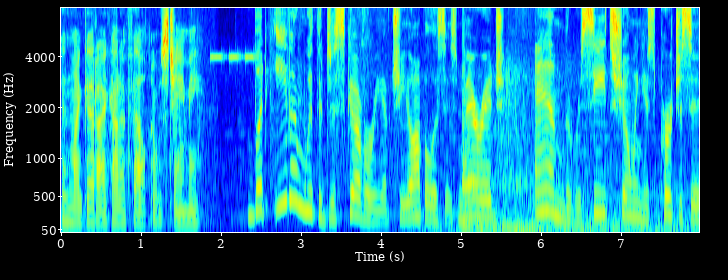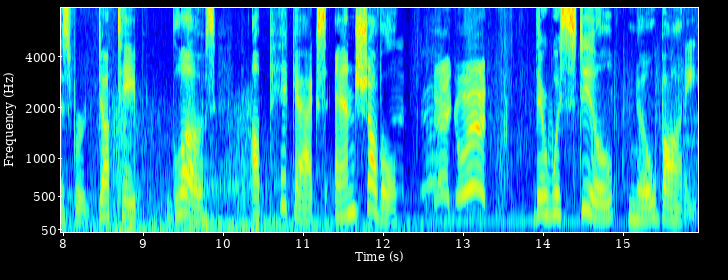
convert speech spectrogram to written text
In my gut, I kind of felt it was Jeami. But even with the discovery of Chiapulis' marriage and the receipts showing his purchases for duct tape, gloves, a pickaxe, and shovel, Okay, go ahead. there was still no body.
